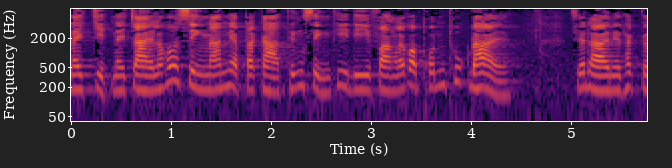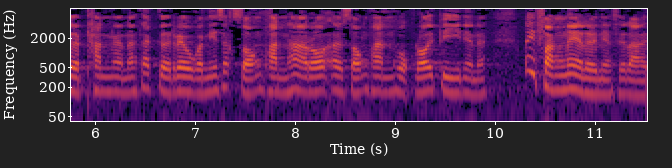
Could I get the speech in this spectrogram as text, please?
ในจิตในใจ แล้วก็สิ่งนั้นเนี่ยประกาศถึงสิ่งที่ดีฟังแล้วก็พ้นทุกข์ได้ เสียดายเนี่ยถ้าเกิดทันนะถ้าเกิดเร็วกว่านี้สักสองพันห้าร้อยสองพันหกร้อยปีเนี่ยนะได้ฟังแน่เลยเนี่ยเสียดาย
